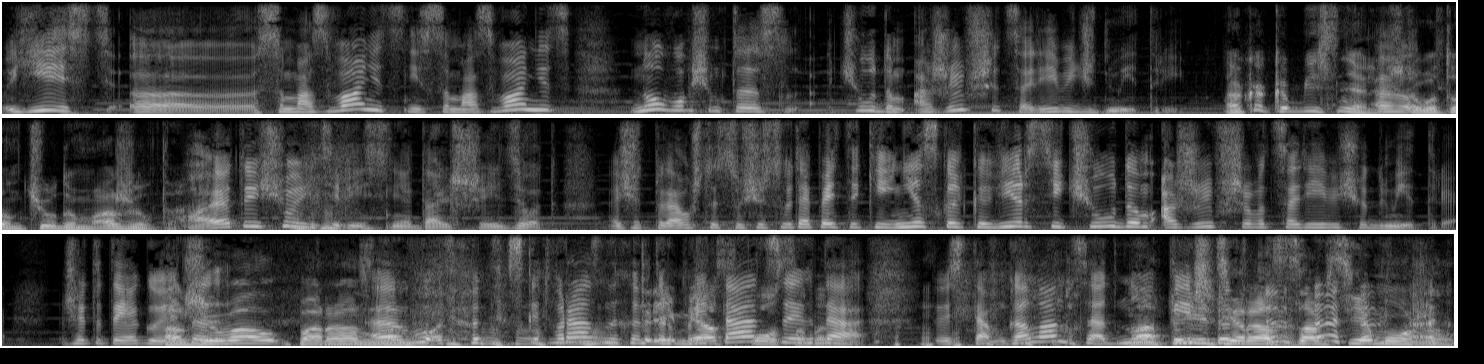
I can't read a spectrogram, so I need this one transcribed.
есть э, самозванец, не самозванец, но, в общем-то, чудом оживший царевич Дмитрий. А как объясняли, А что вот. вот он чудом ожил-то? А это еще интереснее дальше идет. Значит, потому что существует опять-таки несколько версий чудом ожившего царевича Дмитрия. Значит, это я говорю, это- Оживал Э, по-разному. Вот, так сказать, в разных интерпретациях, да. То есть там голландцы одно На третий пишут. раз совсем ожил.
